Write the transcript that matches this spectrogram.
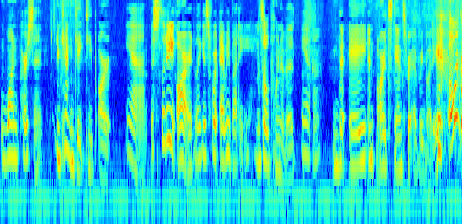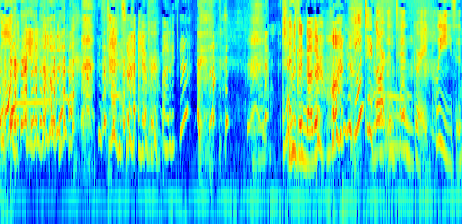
one person You can't gatekeep art. yeah it's literally art like it's for everybody That's the whole point of it. yeah The A in art stands for everybody. Oh my god. stands for everybody. Choose another one. don't take art in 10th grade please it,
